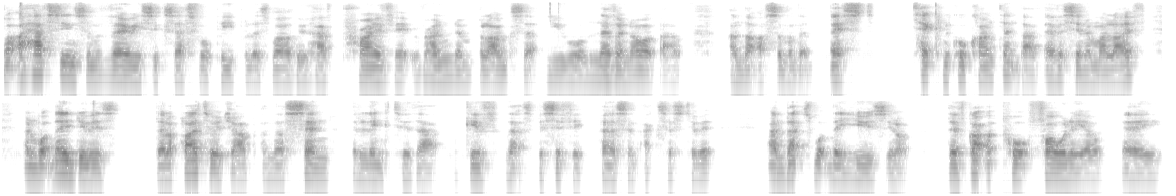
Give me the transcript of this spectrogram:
But I have seen some very successful people as well who have private random blogs that you will never know about and that are some of the best technical content that I've ever seen in my life. And what they do is they'll apply to a job and they'll send a link to that, give that specific person access to it. And that's what they use, you know. They've got a portfolio, a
